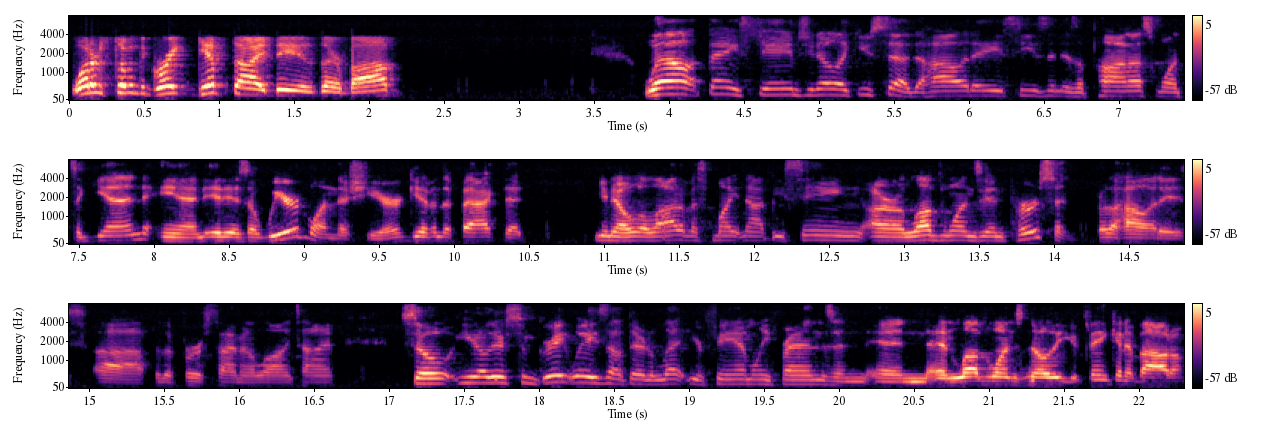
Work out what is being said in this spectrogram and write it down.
what are some of the great gift ideas there, Bob? Well, thanks, James. You know, like you said, the holiday season is upon us once again, and it is a weird one this year, given the fact that, you know, a lot of us might not be seeing our loved ones in person for the holidays uh, for the first time in a long time. So, you know, there's some great ways out there to let your family, friends, and, and, and loved ones know that you're thinking about them.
